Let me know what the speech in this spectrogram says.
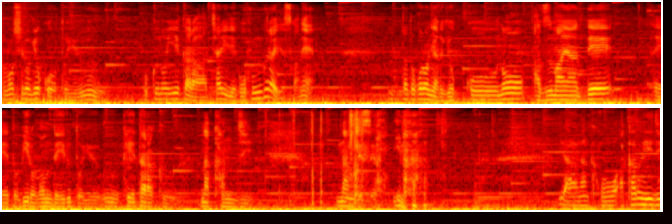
殿城漁港という僕の家からチャリで5分ぐらいですかね行ったところにある漁港の東屋で、えーと、ビールを飲んでいるという低たらくな感じなんですよ今。いやなんかこう明るい実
